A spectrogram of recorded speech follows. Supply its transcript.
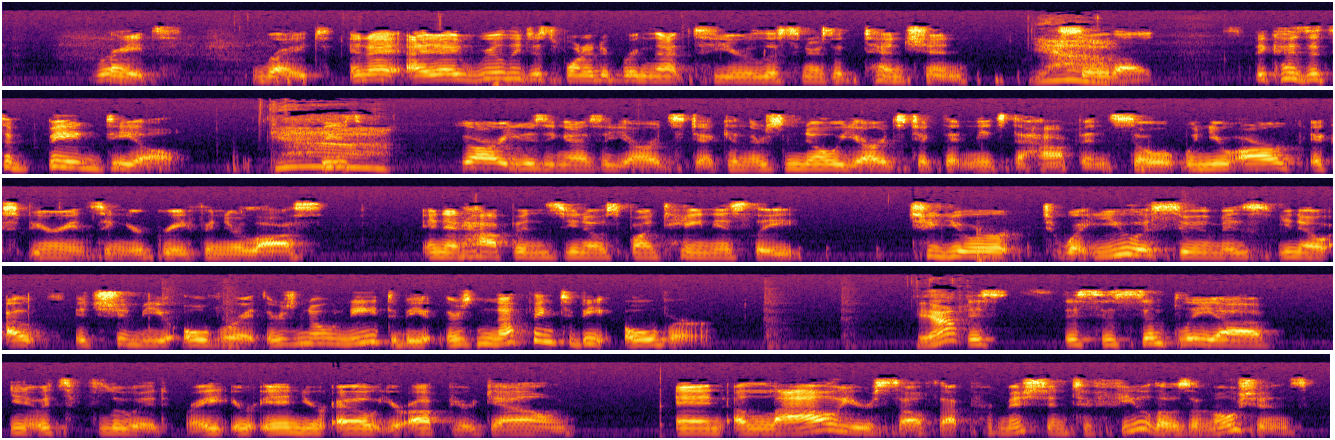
Right right and i i really just wanted to bring that to your listeners attention yeah so that because it's a big deal yeah because we are using it as a yardstick, and there's no yardstick that needs to happen. So when you are experiencing your grief and your loss, and it happens, you know, spontaneously to your to what you assume is, you know, out, it should be over it. There's no need to be. There's nothing to be over. Yeah. This this is simply uh, you know, it's fluid, right? You're in, you're out, you're up, you're down, and allow yourself that permission to feel those emotions.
